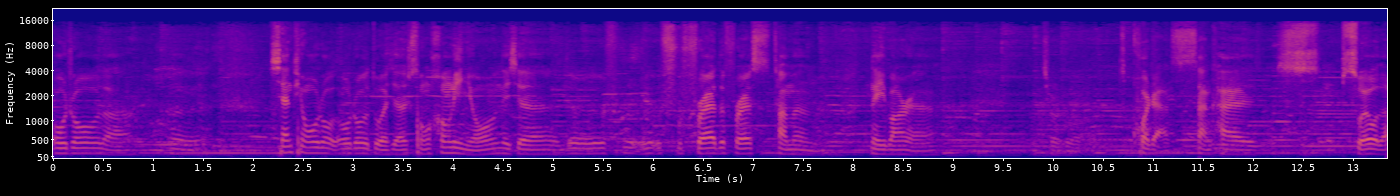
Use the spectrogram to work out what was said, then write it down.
欧洲的，呃，先听欧洲的，欧洲的多一些。从亨利牛那些，呃，Fred f r e s 他们那一帮人，就是扩展散开所有的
